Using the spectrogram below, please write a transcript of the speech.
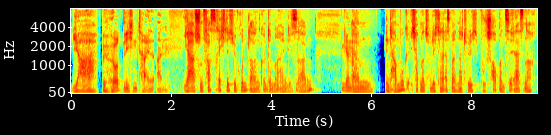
ja, behördlichen Teil an. Ja, schon fast rechtliche Grundlagen könnte man eigentlich sagen. Genau. Ähm, in Hamburg, ich habe natürlich dann erstmal natürlich, wo schaut man zuerst nach?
